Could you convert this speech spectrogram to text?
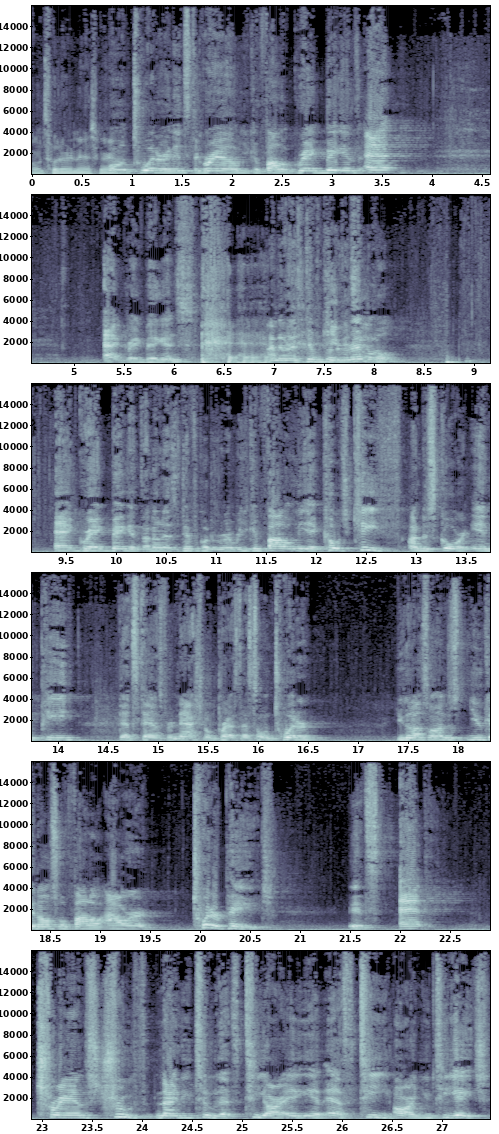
on Twitter and Instagram. on Twitter and Instagram. You can follow Greg Biggins at. At Greg Biggins. I know that's difficult to remember. At Greg Biggins. I know that's difficult to remember. You can follow me at Coach Keith underscore NP. That stands for National Press. That's on Twitter. You can also you can also follow our Twitter page. It's at Trans Truth 92. That's T R A N S T R U T H,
